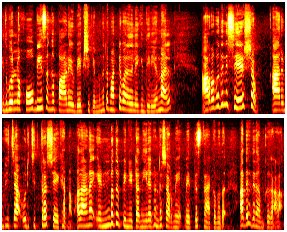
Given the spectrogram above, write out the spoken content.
ഇതുപോലുള്ള ഹോബീസ് അങ്ങ് പാടെ ഉപേക്ഷിക്കും. എന്നിട്ട് മറ്റു പലതിലേക്കും തിരിയും. എന്നാൽ അറുപതിന് ശേഷം ആരംഭിച്ച ഒരു ചിത്രശേഖരണം അതാണ് എൺപത് പിന്നിട്ട നീലകണ്ഠ ശർമ്മയെ വ്യത്യസ്തനാക്കുന്നത്. അദ്ദേഹത്തിന് നമുക്ക് കാണാം.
